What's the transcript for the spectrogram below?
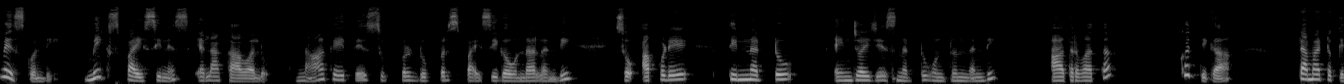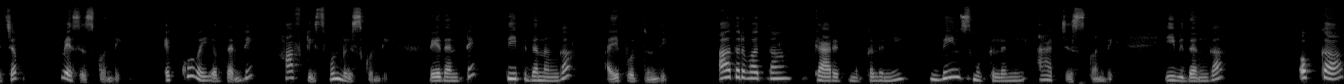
వేసుకోండి. మీకు స్పైసీనెస్ ఎలా కావాలో. నాకైతే సూపర్ డూపర్ స్పైసీగా ఉండాలండి. సో అప్పుడే తిన్నట్టు ఎంజాయ్ చేసినట్టు ఉంటుందండి. ఆ తర్వాత కొద్దిగా టమాటో కెచప్ వేసేసుకోండి. ఎక్కువ వేయొద్దండి. హాఫ్ టీ స్పూన్ వేసుకోండి. లేదంటే తీపిదనంగా అయిపోతుంది. ఆ తర్వాత క్యారెట్ ముక్కలని బీన్స్ ముక్కలని యాడ్ చేసుకోండి. ఈ విధంగా ఒక్క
